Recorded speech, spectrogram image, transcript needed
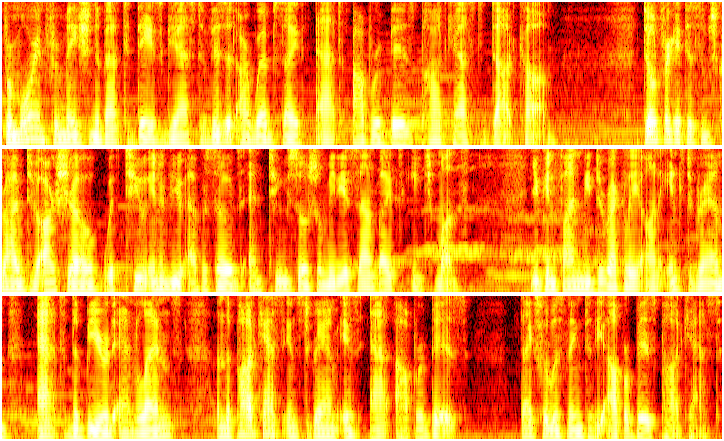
For more information about today's guest, visit our website at operabizpodcast.com. Don't forget to subscribe to our show with two interview episodes and two social media soundbites each month. You can find me directly on Instagram at the Beard and Lens, and the podcast Instagram is at OperaBiz. Thanks for listening to the Opera Biz podcast.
